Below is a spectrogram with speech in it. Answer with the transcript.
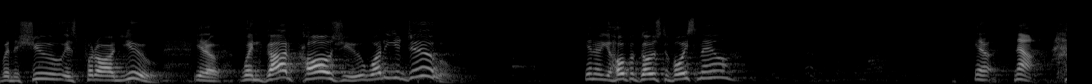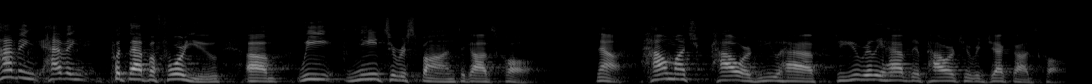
when the shoe is put on you. You know, when God calls you, what do you do? You know, you hope it goes to voicemail? You know, now, having, having put that before you, um, we need to respond to God's call. Now, how much power do you have? Do you really have the power to reject God's call?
